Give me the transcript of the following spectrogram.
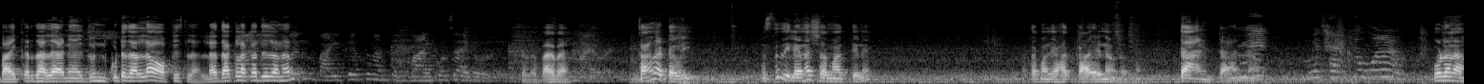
बायकर झालं आणि अजून कुठे चालला? ऑफिसला. लडाखला कधी जाणार? चला बाय बाय चांगला वाटतं होई. मस्त दिल्या ना शमात्येने आता माझे हात काळे नाही होणार मग. टॅन टॅन मी नाही. कोणाला?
